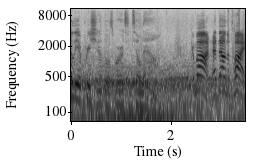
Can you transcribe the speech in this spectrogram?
Really appreciated those words until now. Come on, head down the pipe.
